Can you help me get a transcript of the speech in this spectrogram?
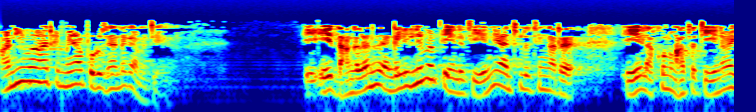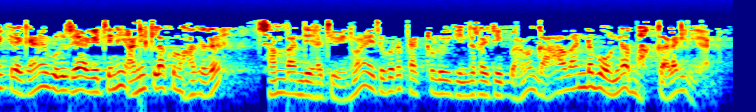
අනිවාර්යයෙන් මෙයා පුරුෂයන්ට කැමති වෙනවා ඒ ඒ දඟලන ඇඟලිල්ලෙම පේන තියෙන්නේ ඇතුළතින් අර ඒ ලකුණු හත තියෙනවා කියලා කියන්නේ පුරුෂයාගේ තියෙන අනික් ලකුණු හතට සම්බන්ධය ඇති වෙනවා. ඒකකොට පෙට්‍රෝලුයි ගින්දරයි තිබ්බම ගාවන්න බොන්න බක්කලා ගිනි ගන්නවා.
